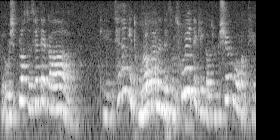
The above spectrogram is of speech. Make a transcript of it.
그 50 플러스 세대가 세상이 돌아가는 데서 소외되기가 좀 쉬운 것 같아요.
